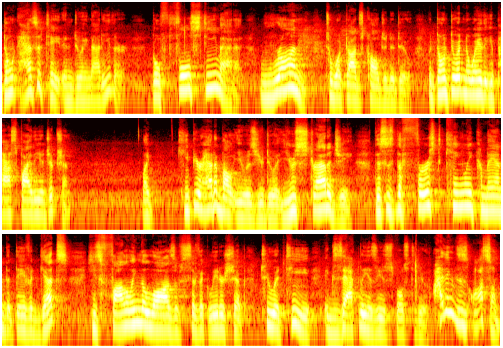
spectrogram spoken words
don't hesitate in doing that either. Go full steam at it. Run to what God's called you to do. But don't do it in a way that you pass by the Egyptian. Like, keep your head about you as you do it. Use strategy. This is the first kingly command that David gets. He's following the laws of civic leadership to a T exactly as he's supposed to do. I think this is awesome.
